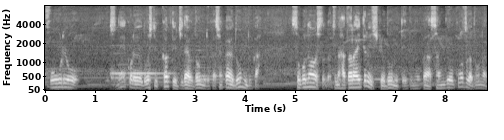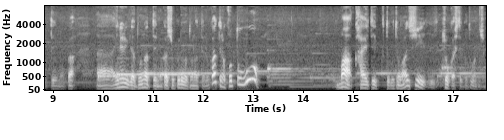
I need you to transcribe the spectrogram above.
綱領ですね、これをどうしていくかっていう時代をどう見るか、社会をどう見るか、そこの人たちの働いてる意識をどう見ていくのか、産業構造がどうなっているのか、あエネルギーがどうなっているのか、食料がどうなっているのかっていうようなことを、まあ変えていくってこともあるし、強化していくこともあるでしょ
